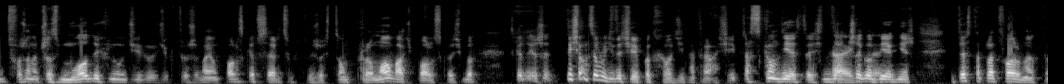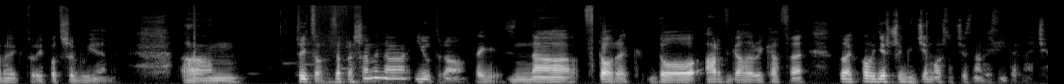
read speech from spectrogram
e, tworzone przez młodych ludzi, ludzi, którzy mają Polskę w sercu, którzy chcą promować polskość, bo zgaduję, że tysiące ludzi do Ciebie podchodzi na trasie i pyta, skąd jesteś, dlaczego tak. biegniesz i to jest ta platforma, której, której potrzebujemy. Um, czyli co, zapraszamy na jutro, Tak na wtorek do Art Gallery Cafe. To jak powiedz jeszcze, gdzie można Cię znaleźć w internecie.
